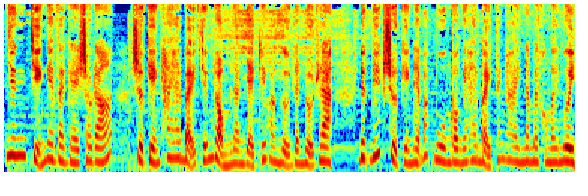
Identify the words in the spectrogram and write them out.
Nhưng chỉ ngay vài ngày sau đó, sự kiện 227 chấn động làng giải trí hoa ngữ đã nổ ra. Được biết, sự kiện này bắt nguồn vào ngày 27 tháng 2 năm 2020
